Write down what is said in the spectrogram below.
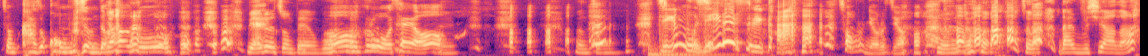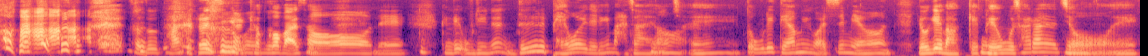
좀 가서 공부 좀 더 하고, 외래어 좀 배우고. 어, 그러고 오세요. 네. 맞아요. 지금 무슨 일 했습니까? 속으로는 열어죠. 그럼요. 저날 무시하나? 저도 다 그런 시기를 맞아. 겪어봐서, 네. 근데 우리는 늘 배워야 되는 게 맞아요. 맞아. 예. 또 우리 대한민국 왔으면 여기에 맞게 음. 배우고 살아야죠. 예.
